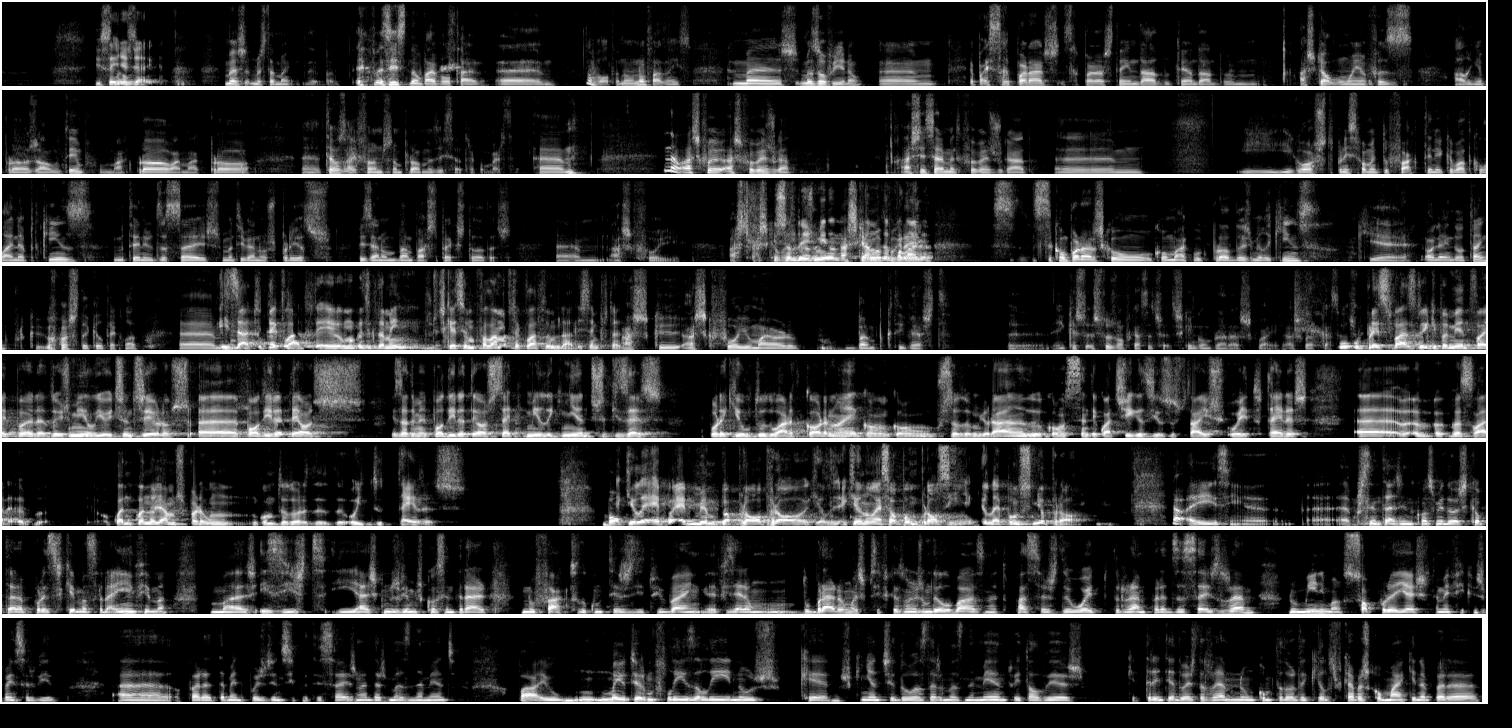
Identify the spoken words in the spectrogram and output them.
Isso tem o jack. Mas, mas também, mas isso não vai voltar. Uh, não volta, não, não fazem isso. Mas, mas ouviram. Um, epá, se reparares, se reparares têm dado, têm dado hum, acho que algum ênfase à linha Pro já há algum tempo. Mac Pro, iMac Pro, uh, até os iPhones são Pro, mas isso é outra conversa. Um, não, acho que, foi, acho que foi bem jogado. Acho sinceramente que foi bem jogado. Um, e, e, gosto principalmente do facto de terem acabado com o line-up de 15, meterem o 16, mantiveram os preços, fizeram um bump às specs todas. Um, acho que foi Acho, acho que é uma jogada. 2000, Acho que é um falar- upgrade. Se, se comparares com, com o MacBook Pro de 2015, que é. Olha, ainda o tenho, porque gosto daquele teclado. Ahm, Exato, o teclado. É uma coisa que também esquecemos de falar, mas o teclado foi mudado, isto é importante. acho, que, acho que foi o maior bump que tiveste. eh, em que as, as pessoas vão ficar satisfeitas. Quem comprar, acho que vai, acho que vai ficar O, satisfeito. o preço base do equipamento vai para 2.800 euros, ah, pode ir até aos, exatamente, pode ir até aos 7.500 se quiseres pôr aquilo tudo hardcore, não é? Com, com o processador melhorado, com 64 GB e os tais 8 teras. Uh, vacilar, ah, quando, quando olhamos para um, um computador de, de 8 teras, Bom, aquilo é, é mesmo para Pro Pro, aquilo, aquilo não é só para um Prozinho, aquilo é para um senhor Pro. Não, aí sim, a, a percentagem de consumidores que optaram por esse esquema será ínfima, mas existe e acho que nos devemos concentrar no facto de, como teres dito e bem, eh, fizeram, dobraram as especificações do modelo base, não é? tu passas de 8 de RAM para 16 de RAM, no mínimo, só por aí acho que também ficas bem servido, ah, para também depois de 256, não é? de armazenamento. Pá, eu, um meio termo feliz ali nos, que é, nos 512 de armazenamento e talvez que é 32 de RAM num computador daqueles, ficavas com máquina para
